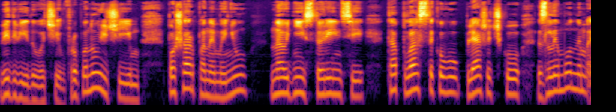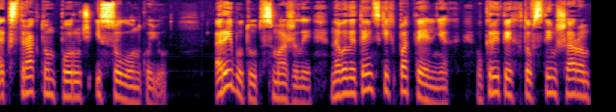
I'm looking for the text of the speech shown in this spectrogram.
відвідувачів, пропонуючи їм пошарпане меню на одній сторінці та пластикову пляшечку з лимонним екстрактом поруч із солонкою. Рибу тут смажили на велетенських пательнях, вкритих товстим шаром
